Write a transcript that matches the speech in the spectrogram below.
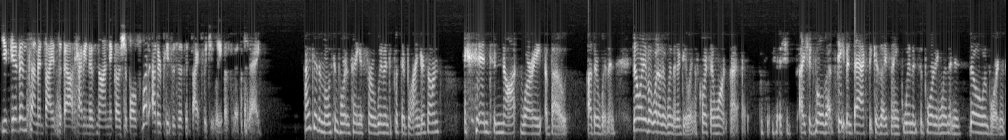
You've given some advice about having those non-negotiables. What other pieces of advice would you leave us with today? I'd say the most important thing is for women to put their blinders on and to not worry about other women. Not worry about what other women are doing. Of course, I want, I, I should, I should roll that statement back because I think women supporting women is so important.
